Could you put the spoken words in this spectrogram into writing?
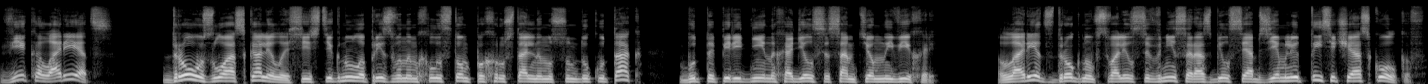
«Вика, ларец!». Дроу зло оскалилась и стегнула призванным хлыстом по хрустальному сундуку так, будто перед ней находился сам темный вихрь. Ларец, дрогнув, свалился вниз и разбился об землю тысячи осколков.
